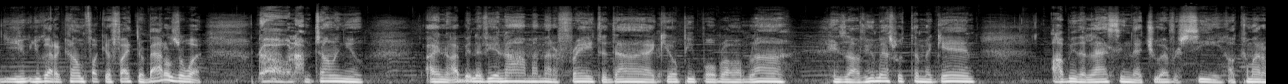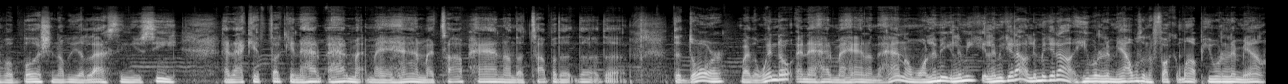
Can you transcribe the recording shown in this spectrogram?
you, you gotta come fucking fight their battles or what? No, well, I'm telling you, I know I've been to Vietnam. I'm not afraid to die. I kill people. Blah blah blah. He's like, if you mess with them again, I'll be the last thing that you ever see. I'll come out of a bush and I'll be the last thing you see. And I kept fucking I had I had my, my hand, my top hand on the top of the, the the the door by the window, and I had my hand on the handle. Well, let me let me let me get out, let me get out. He wouldn't let me out. I was gonna fuck him up. He wouldn't let me out.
